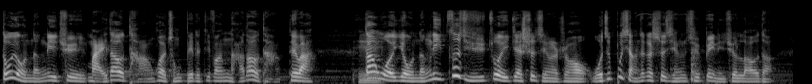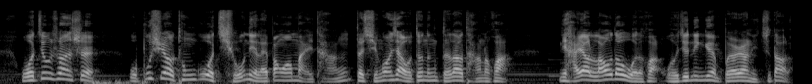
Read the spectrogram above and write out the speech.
都有能力去买到糖或者从别的地方拿到糖，对吧？当我有能力自己去做一件事情的时候，我就不想这个事情去被你去唠叨。我就算是我不需要通过求你来帮我买糖的情况下，我都能得到糖的话，你还要唠叨我的话，我就宁愿不要让你知道了。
